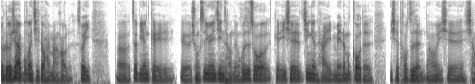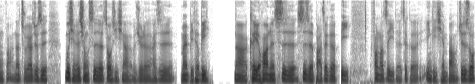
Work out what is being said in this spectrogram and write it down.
有留下来部分，其实都还蛮好的，所以。呃，这边给呃熊市愿意进场的人，或者说给一些经验还没那么够的一些投资人，然后一些想法，那主要就是目前的熊市的周期下，我觉得还是买比特币。那可以的话呢，试试着把这个币放到自己的这个硬体钱包，就是说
